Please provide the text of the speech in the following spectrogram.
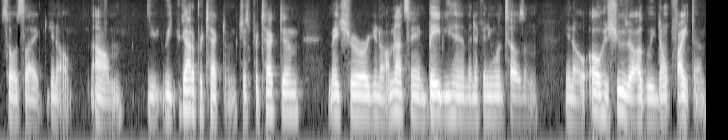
so it's like you know, um, you you got to protect him. Just protect him. Make sure you know. I'm not saying baby him, and if anyone tells him, you know, oh his shoes are ugly, don't fight them.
